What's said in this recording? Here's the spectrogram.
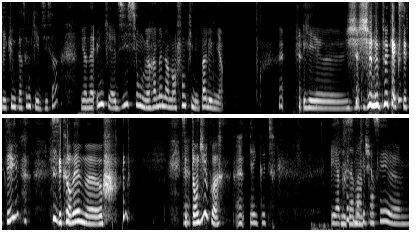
y ait qu'une personne qui ait dit ça. Mais il y en a une qui a dit, si on me ramène un enfant qui n'est pas le mien. Et euh, je, je ne peux qu'accepter. C'est quand même... euh, c'est tendu, quoi. Hum, Écoute. Et après, ça m'a fait penser... euh,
